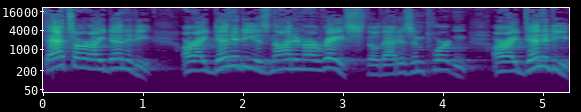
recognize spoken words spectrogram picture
That's our identity. Our identity is not in our race, though that is important. Our identity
